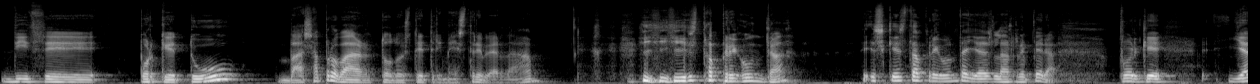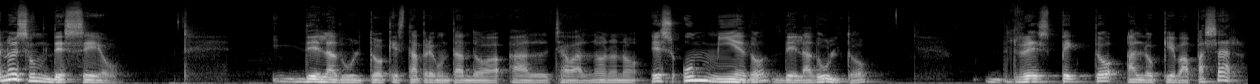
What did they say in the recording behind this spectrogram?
dice, porque tú vas a probar todo este trimestre, ¿verdad? Y esta pregunta, es que esta pregunta ya es la repera, porque ya no es un deseo del adulto que está preguntando al chaval, no, no, no, es un miedo del adulto respecto a lo que va a pasar.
